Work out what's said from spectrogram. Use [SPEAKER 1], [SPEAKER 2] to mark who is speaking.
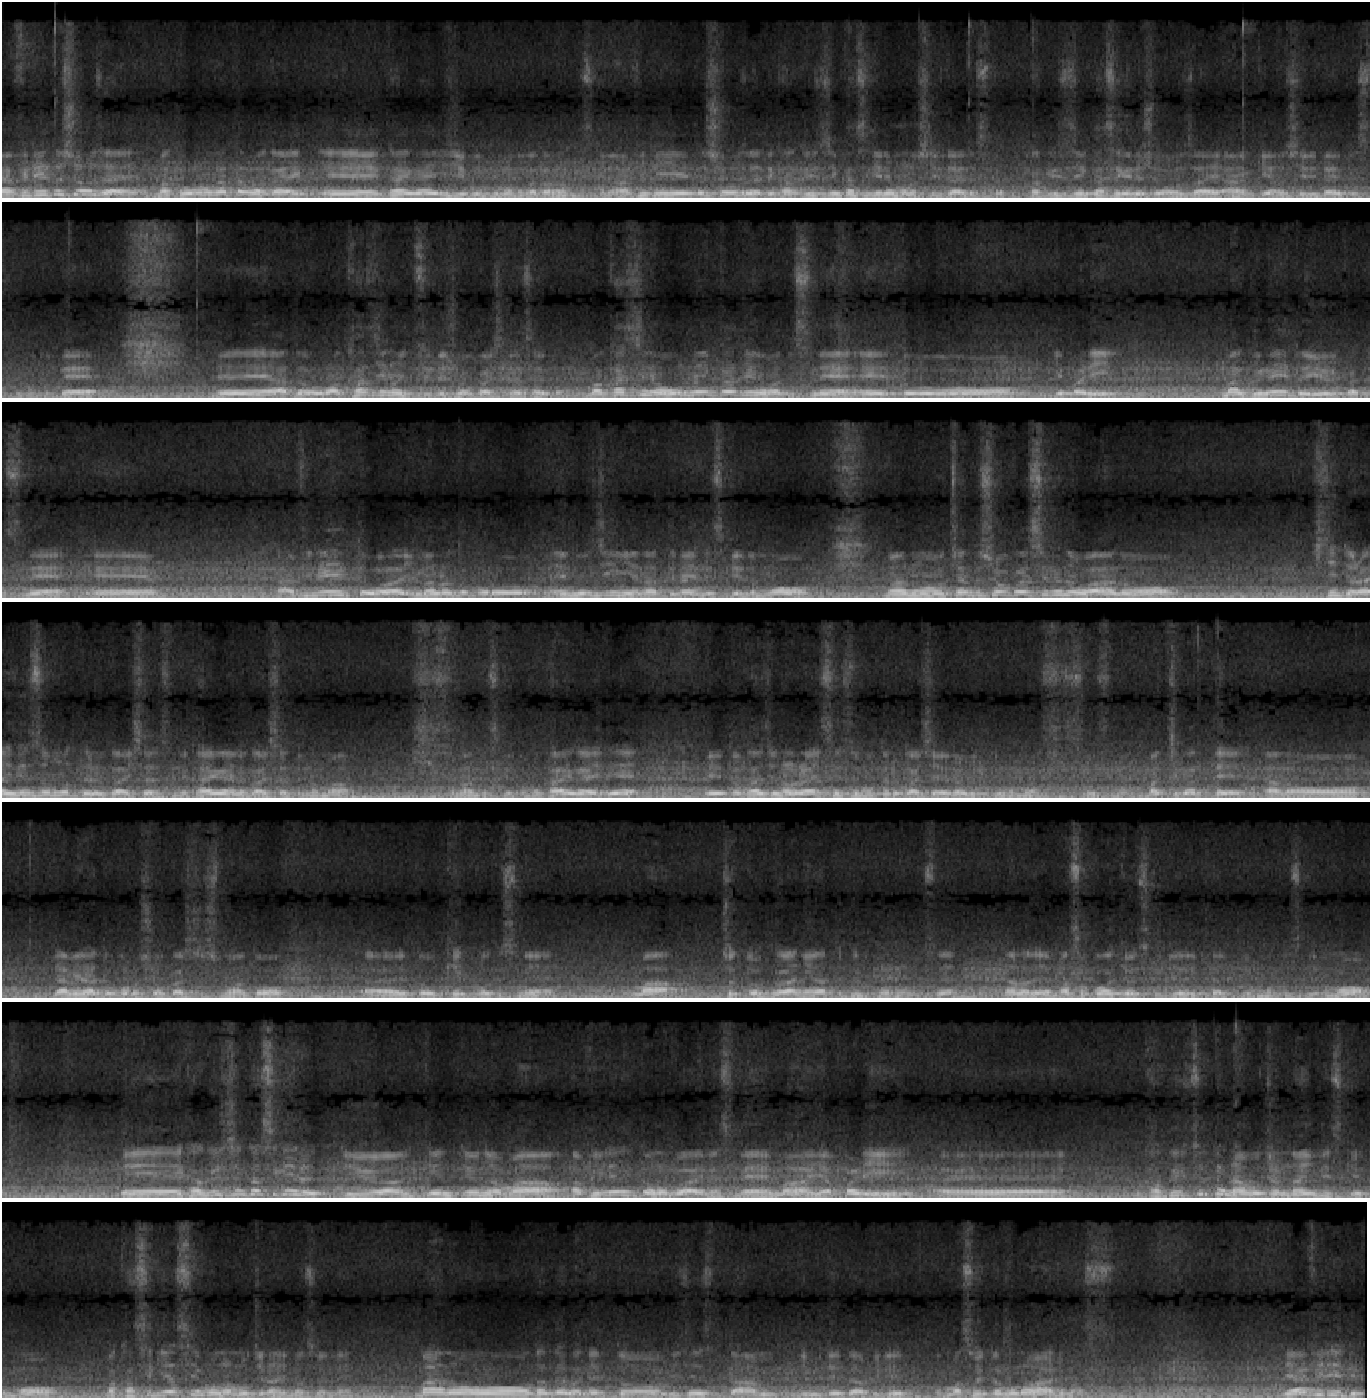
[SPEAKER 1] アフィリエイト商材、まあ、この方は外、えー、海外移住ご希望の方なんですけど、アフィリエイト商材で確実に稼げるものを知りたいですと、確実に稼げる商材、案件を知りたいですということで、えー、あと、まあ、カジノについて紹介してくださいと、まあ、カジノ、オンラインカジノはですね、えーと、やっぱり、まあ、グレーというかですね、えー、アフィリエイトは今のところ NG にはなってないんですけれども、まあ、あのちゃんと紹介するのはあのきちんとライセンスを持っている会社ですね、海外の会社というのは、まあ、必須なんですけども、海外で、えーと、カジノのライセンスを持っている会社を選ぶっていうのはまあ必須ですね、間違って、あのー、ダメなところを紹介してしまうと、えーと、結構ですね、まあ、ちょっと不安になってくると思うんですね、なので、まあ、そこは気をつけていただきたいと思うんですけども、えー、確実に稼げるっていう案件というのは、まあ、アフィリエイトの場合ですね、まあ、やっぱり、えー、確率っていうのはもちろんないんですけれども、まあ、稼ぎやすいものはもちろんありますよね。まあ、あの例えばネットビジネスとアンリミテッドアフィリエイトとか、まあ、そういったものはあります。でアフィリエ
